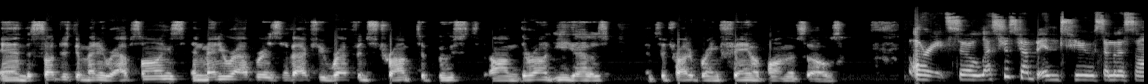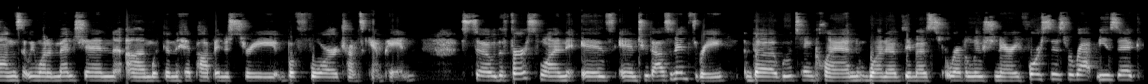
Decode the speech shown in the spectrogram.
and the subject of many rap songs. And many rappers have actually referenced Trump to boost um, their own egos and to try to bring fame upon themselves. All right, so let's just jump into some of the songs that we want to mention um, within the hip hop industry before Trump's campaign. So the first one is in 2003, the Wu Tang Clan, one of the most revolutionary forces for rap music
